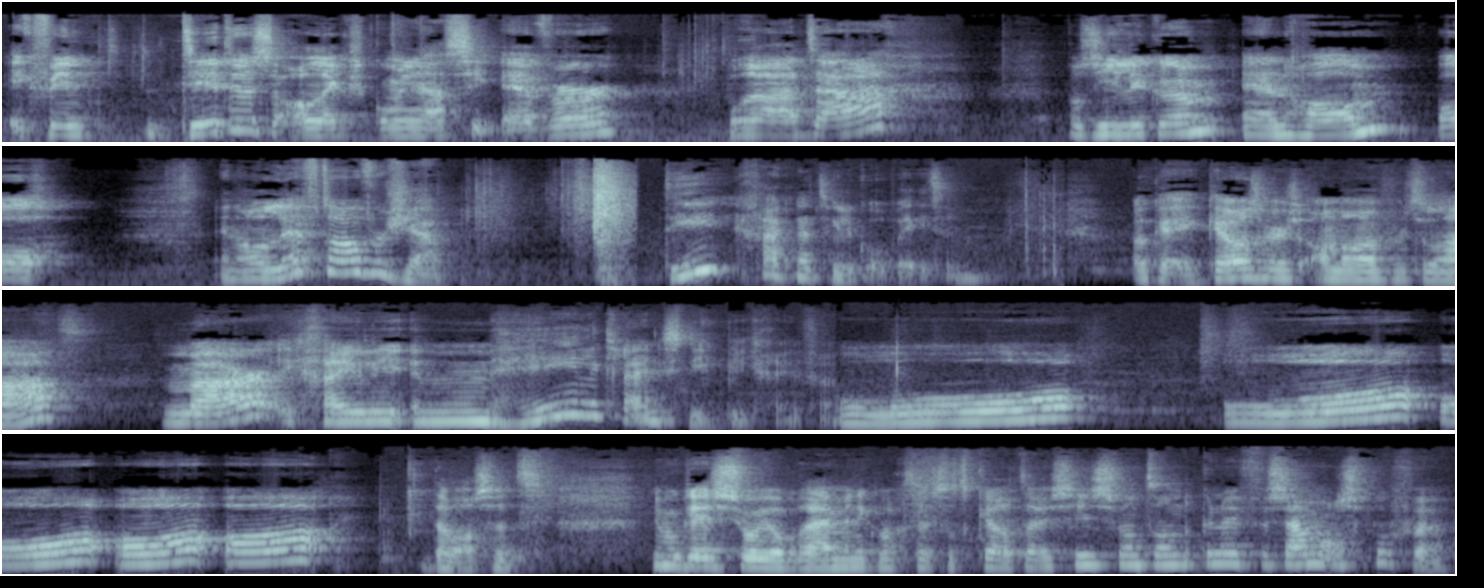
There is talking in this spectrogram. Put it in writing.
Ik vind dit is de allerlekkerste combinatie ever. Burrata, basilicum en ham. Oh. En al leftovers, ja. Die ga ik natuurlijk opeten. Oké, okay, is weer eens anderhalf uur te laat. Maar ik ga jullie een hele kleine sneak peek geven. Oh, oh, oh, oh, oh. Dat was het. Nu moet ik deze soja opruimen en ik wacht even tot Kel thuis is. Want dan kunnen we even samen alles proeven.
